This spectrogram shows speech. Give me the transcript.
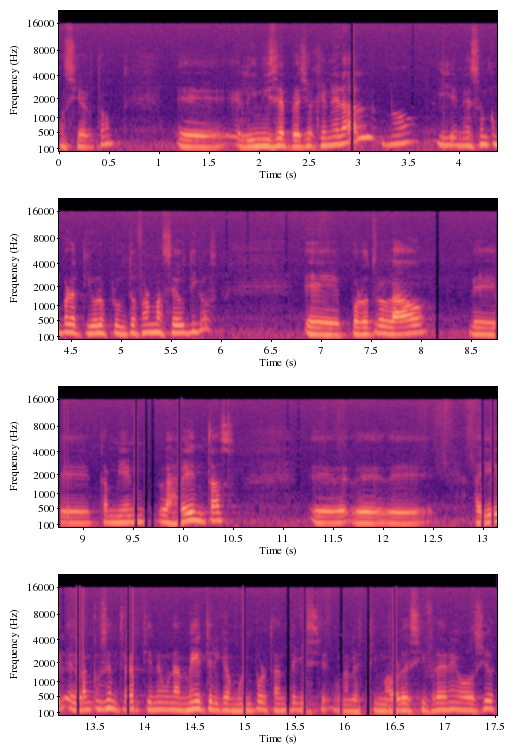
no es cierto? Eh, el índice de precios general, ¿no? Y en eso en comparativo los productos farmacéuticos. Eh, por otro lado, eh, también las ventas. ahí el, Banco Central tiene una métrica muy importante que es el estimador de cifra de negocios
